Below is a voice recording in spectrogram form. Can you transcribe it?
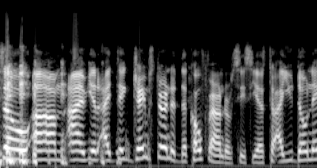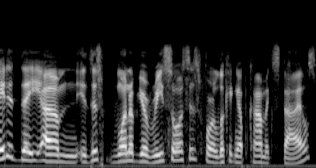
So um, I, you know, I think James Sturm, the co-founder of CCS, uh, you donated the. Um, is this one of your resources for looking up comic styles?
